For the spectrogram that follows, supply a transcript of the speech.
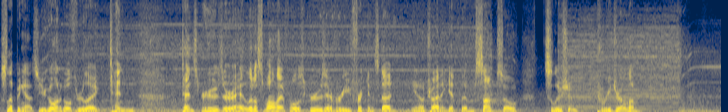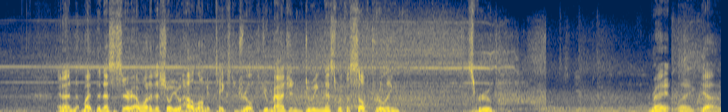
slipping out. So you're going to go through like 10, 10 screws or a little small handful of screws every freaking stud, you know, trying to get them sunk. So Solution? Pre-drill them. And then my, the necessary, I wanted to show you how long it takes to drill. Could you imagine doing this with a self-drilling screw? Right? Like, yeah.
